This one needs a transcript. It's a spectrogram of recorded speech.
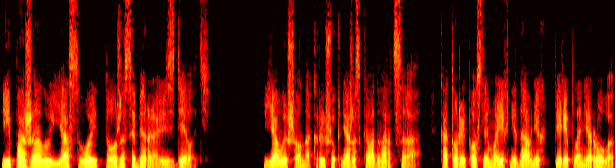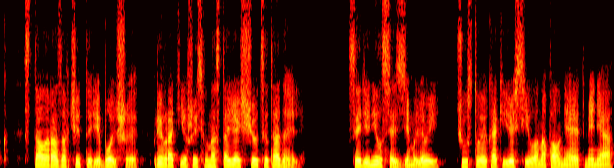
И, пожалуй, я свой тоже собираюсь сделать. Я вышел на крышу княжеского дворца, который после моих недавних перепланировок стал раза в четыре больше, превратившись в настоящую цитадель. Соединился с землей, чувствуя, как ее сила наполняет меня,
